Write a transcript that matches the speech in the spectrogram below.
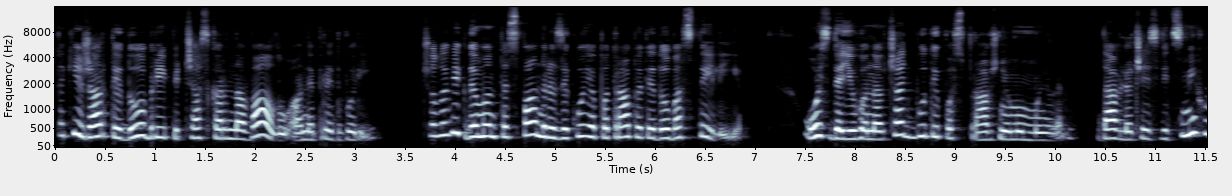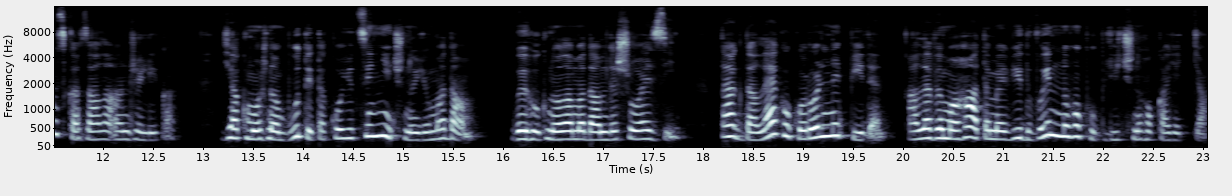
Такі жарти добрі під час карнавалу, а не при дворі. Чоловік де Монтеспан ризикує потрапити до Бастилії. Ось де його навчать бути по-справжньому милим. Давлячись від сміху, сказала Анжеліка. Як можна бути такою цинічною, мадам? вигукнула мадам де Шуазі. Так далеко король не піде, але вимагатиме від винного публічного каяття.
